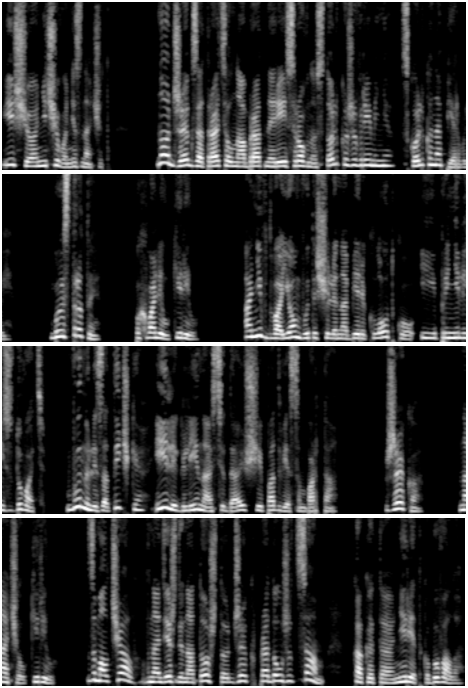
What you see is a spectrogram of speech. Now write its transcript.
еще ничего не значит. Но Джек затратил на обратный рейс ровно столько же времени, сколько на первый. «Быстро ты», — похвалил Кирилл. Они вдвоем вытащили на берег лодку и принялись сдувать. Вынули затычки и легли на оседающие под весом борта. «Жека», — начал Кирилл. Замолчал в надежде на то, что Джек продолжит сам, как это нередко бывало.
